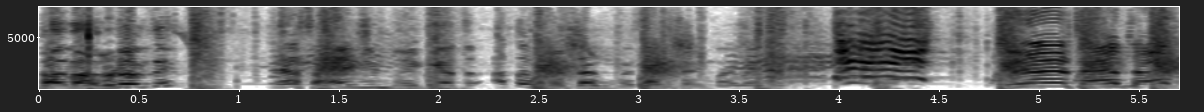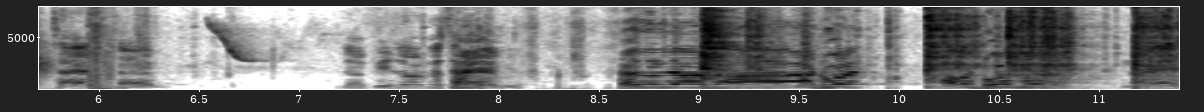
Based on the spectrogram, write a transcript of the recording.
દાદા દારૂ તે છે એ સાહેબ એમ નહીં કહેતો. આ તો મજાક મજાક સાહેબ. એ સાહેબ સાહેબ સાહેબ સાહેબ. જપી જો કે સાહેબ? હે જલ્દી આ ઢોળે હવે ઢોળ ઢોળ નહીં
